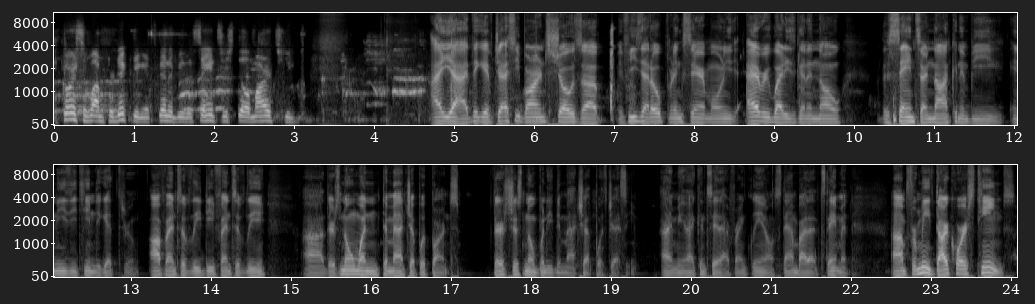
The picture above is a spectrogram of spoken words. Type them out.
of course, if I'm predicting, it's going to be the Saints are still marching. I yeah, I think if Jesse Barnes shows up, if he's at opening ceremony, everybody's gonna know the Saints are not gonna be an easy team to get through. Offensively, defensively, uh, there's no one to match up with Barnes. There's just nobody to match up with Jesse. I mean, I can say that frankly, and I'll stand by that statement. Um, for me, dark horse teams.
